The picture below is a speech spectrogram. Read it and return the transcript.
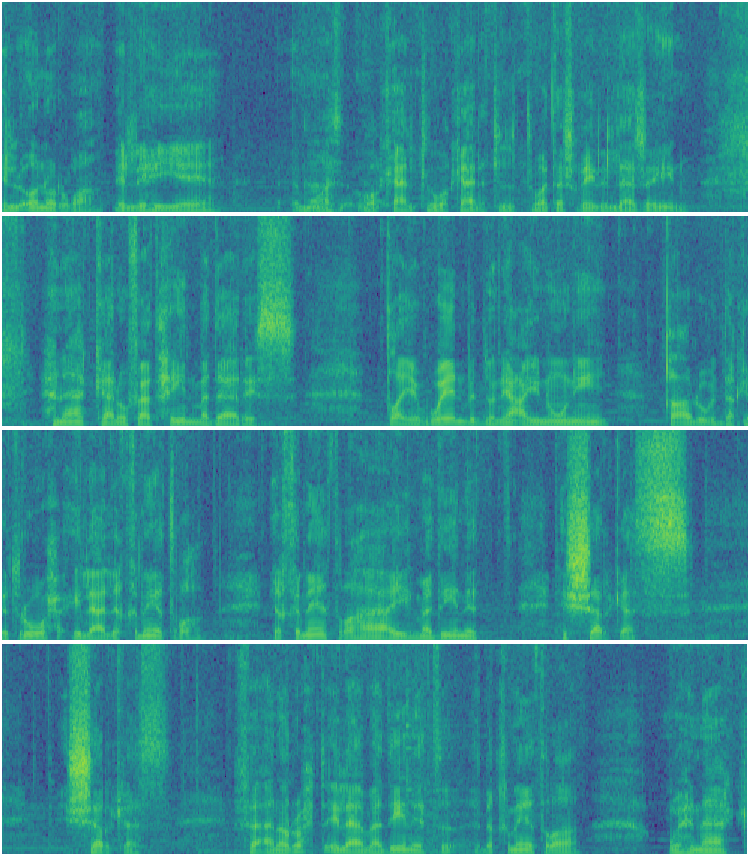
الأونروا اللي هي وكالة وكالة وتشغيل اللاجئين. هناك كانوا فاتحين مدارس. طيب وين بدهم يعينوني؟ قالوا بدك تروح إلى القنيطرة القنيطرة هاي مدينة الشركس. الشركس. فأنا رحت إلى مدينة القنيطرة وهناك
